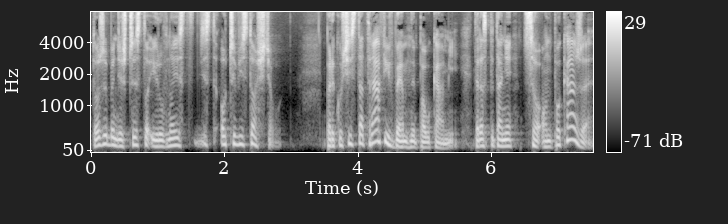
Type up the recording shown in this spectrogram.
to, że będziesz czysto i równo jest, jest oczywistością. Perkusista trafi w bębny pałkami. Teraz pytanie, co on pokaże?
